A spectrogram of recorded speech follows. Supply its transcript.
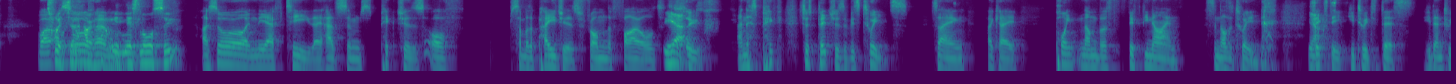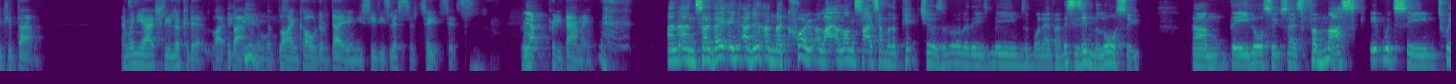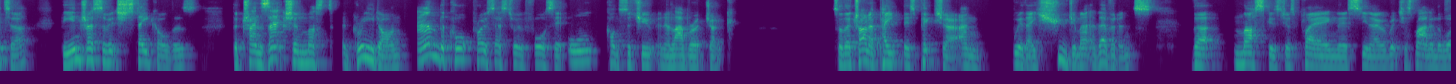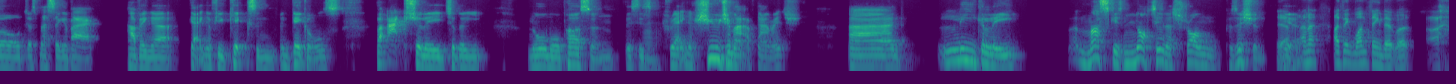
well, Twitter have um, in this lawsuit? I saw in the FT they had some pictures of some of the pages from the filed yeah. suit, and there's pic- just pictures of his tweets saying, "Okay, point number fifty-nine. It's another tweet. Mm. Yeah. Sixty. He tweeted this. He then tweeted that. And when you actually look at it like that in the blind cold of day and you see these lists of tweets, it's yeah pretty damning. and and so they and, and the quote like alongside some of the pictures of all of these memes and whatever. This is in the lawsuit. Um, the lawsuit says for Musk, it would seem Twitter, the interests of its stakeholders, the transaction must agreed on, and the court process to enforce it all constitute an elaborate joke. So they're trying to paint this picture and with a huge amount of evidence that Musk is just playing this, you know, richest man in the world, just messing about, having a getting a few kicks and, and giggles, but actually to the normal person, this is mm. creating a huge amount of damage. And legally, Musk is not in a strong position. Yeah, here. and I, I, think one thing that uh,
